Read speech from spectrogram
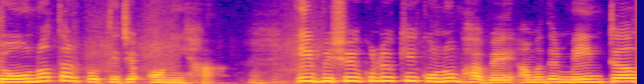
যৌনতার প্রতি যে অনীহা। এই বিষয়গুলো কি কোনোভাবে আমাদের মেন্টাল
